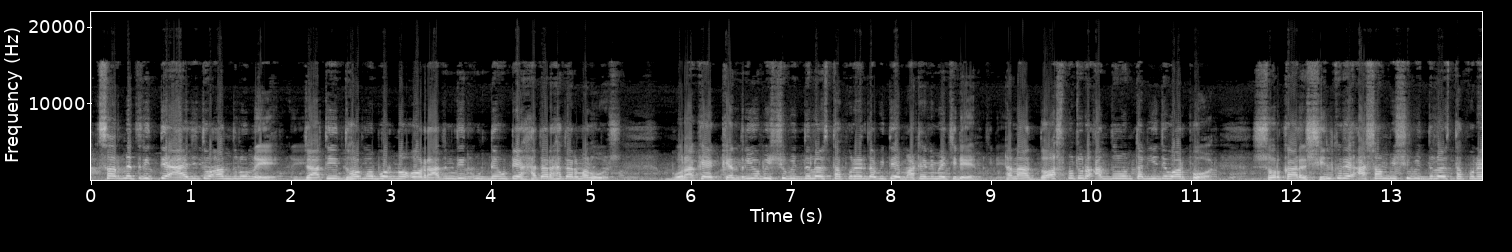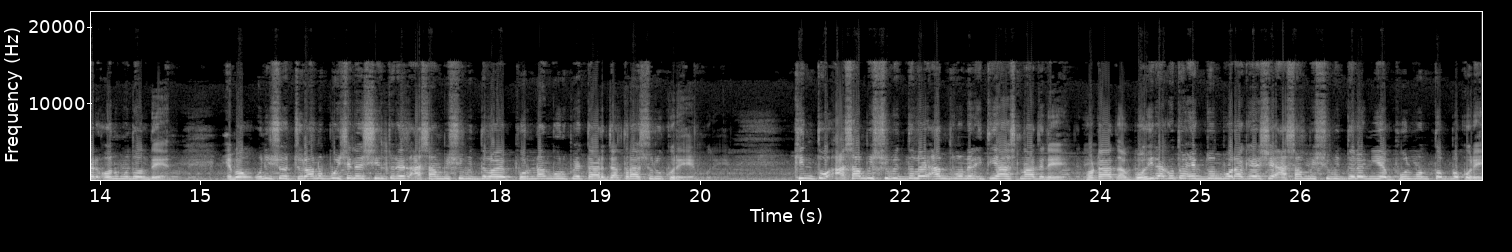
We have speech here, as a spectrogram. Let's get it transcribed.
আকসার নেতৃত্বে আয়োজিত আন্দোলনে জাতি, ধর্ম, বর্ণ ও রাজনীতির ঊর্ধ্বে উঠে হাজার হাজার মানুষ বোরাকে কেন্দ্রীয় বিশ্ববিদ্যালয় স্থাপনের দাবিতে মাঠে নেমেছিলেন। টানা দশ বছর আন্দোলন চালিয়ে যাওয়ার পর সরকার শিলচরে আসাম বিশ্ববিদ্যালয় স্থাপনের অনুমোদন দেন এবং উনিশশো চুরানব্বই সালে শিলচরের আসাম বিশ্ববিদ্যালয় পূর্ণাঙ্গ রূপে তার যাত্রা শুরু করে। কিন্তু আসাম বিশ্ববিদ্যালয় আন্দোলনের ইতিহাস না জেনে হঠাৎ বহিরাগত একজন বোরাকে এসে আসাম বিশ্ববিদ্যালয় নিয়ে ভুল মন্তব্য করে।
